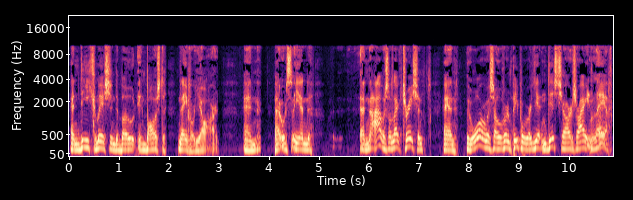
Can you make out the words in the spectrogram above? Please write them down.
and decommissioned the boat in Boston Naval Yard, and that was the end. And I was an electrician, and the war was over, and people were getting discharged right and left.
